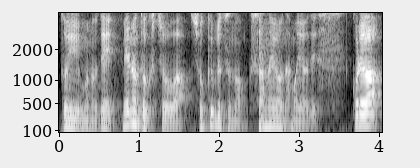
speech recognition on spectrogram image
というもので、目の特徴は植物の草のような模様です。これは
